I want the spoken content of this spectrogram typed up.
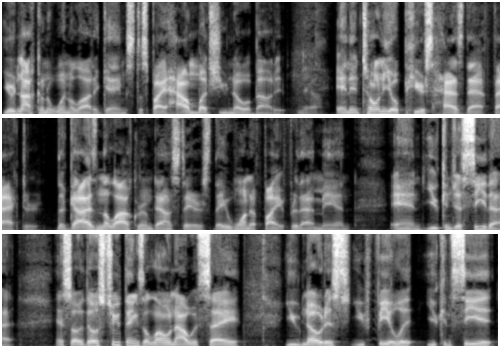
you're not going to win a lot of games despite how much you know about it. Yeah. And Antonio Pierce has that fact factor. The guys in the locker room downstairs, they want to fight for that man. And you can just see that. And so, those two things alone, I would say you notice, you feel it, you can see it.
